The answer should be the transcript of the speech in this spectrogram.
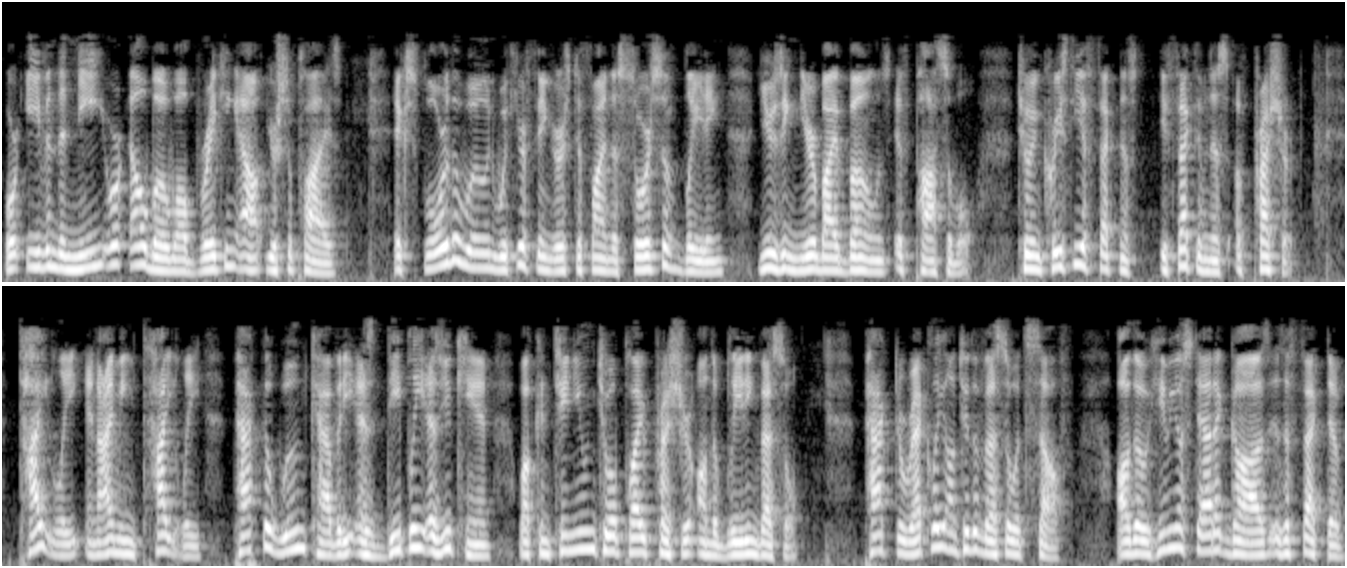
or even the knee or elbow while breaking out your supplies. Explore the wound with your fingers to find the source of bleeding using nearby bones if possible to increase the effectiveness of pressure. Tightly, and I mean tightly, pack the wound cavity as deeply as you can while continuing to apply pressure on the bleeding vessel. Pack directly onto the vessel itself. Although hemostatic gauze is effective,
